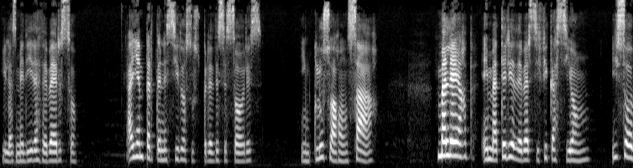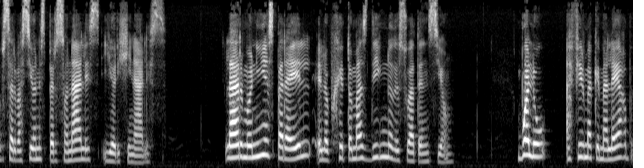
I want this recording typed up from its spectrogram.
y las medidas de verso, hayan pertenecido a sus predecesores, incluso a Ronsard, Malherbe, en materia de versificación, hizo observaciones personales y originales. La armonía es para él el objeto más digno de su atención. Boileau afirma que Malherbe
